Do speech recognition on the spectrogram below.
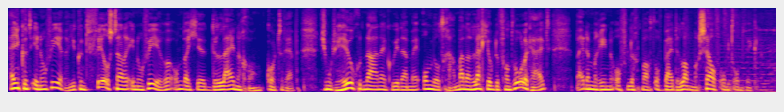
En je kunt innoveren. Je kunt veel sneller innoveren omdat je de lijnen gewoon korter hebt. Dus je moet heel goed nadenken hoe je daarmee om wilt gaan. Maar dan leg je ook de verantwoordelijkheid bij de marine of luchtmacht of bij de landmacht zelf om te ontwikkelen.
